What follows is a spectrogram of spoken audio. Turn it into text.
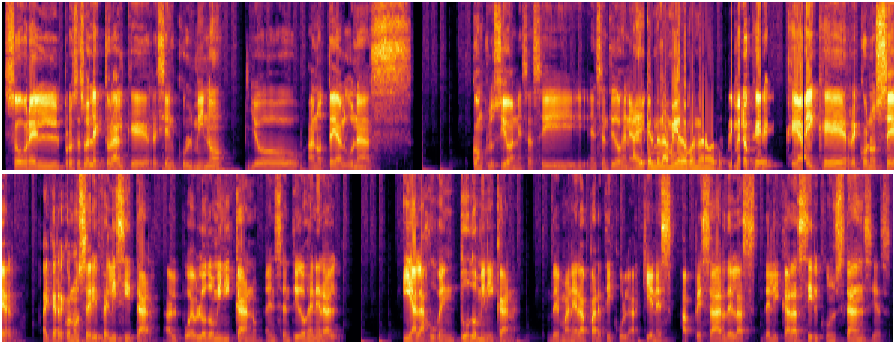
sobre el proceso electoral que recién culminó, yo anoté algunas conclusiones, así en sentido general. Ahí que me da miedo cuando anoto. Primero que, que hay que reconocer, hay que reconocer y felicitar al pueblo dominicano en sentido general y a la juventud dominicana de manera particular, quienes a pesar de las delicadas circunstancias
